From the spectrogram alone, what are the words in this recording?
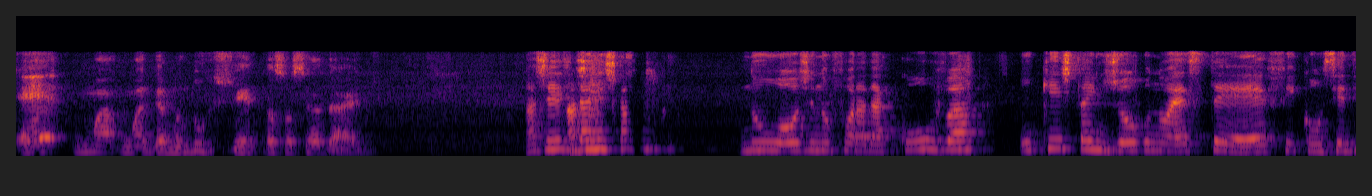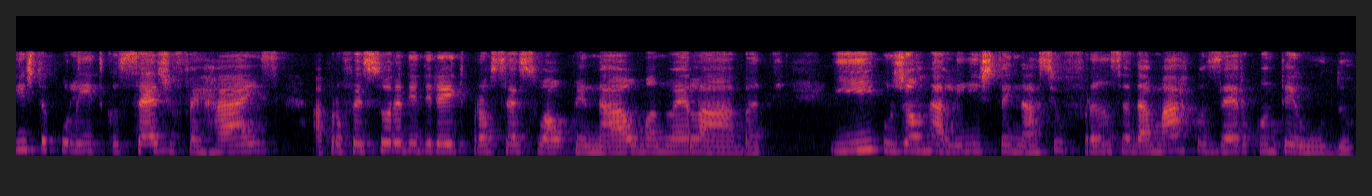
é uma, uma demanda urgente da sociedade. A gente está no Hoje no Fora da Curva, o que está em jogo no STF, com o cientista político Sérgio Ferraz, a professora de Direito Processual Penal, Manuela Abate, e o jornalista Inácio França, da Marco Zero Conteúdo.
